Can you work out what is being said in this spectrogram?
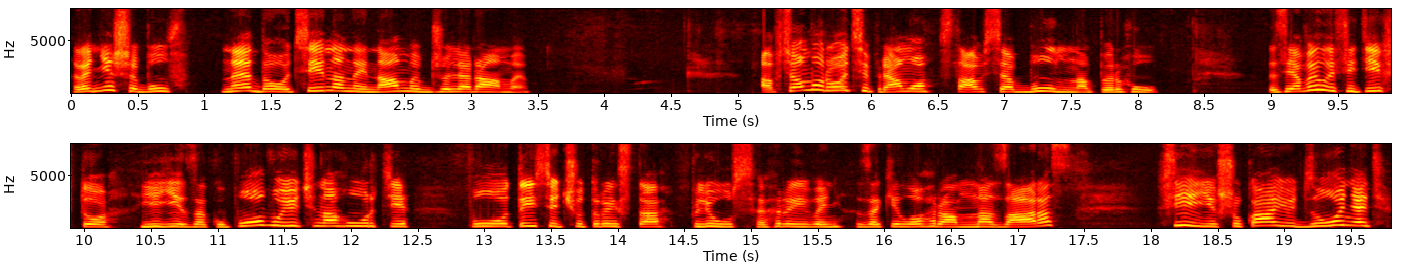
раніше був недооцінений нами бджолярами. А в цьому році прямо стався бум на пергу. З'явились і ті, хто її закуповують на гурті по 1300 плюс гривень за кілограм на зараз. Всі її шукають, дзвонять.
